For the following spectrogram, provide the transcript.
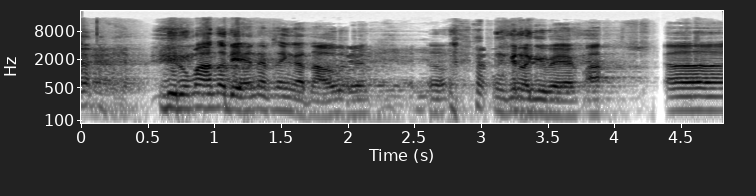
di rumah atau di NF saya nggak tahu ya. Mungkin lagi WFA. Eh,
